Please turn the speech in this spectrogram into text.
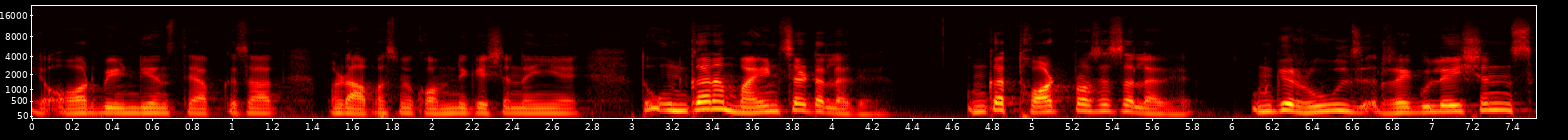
या और भी इंडियंस थे आपके साथ, बट आपस में कम्युनिकेशन नहीं है तो उनका ना माइंड अलग है, उनका थाट प्रोसेस अलग है, उनके रूल्स रेगुलेशंस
